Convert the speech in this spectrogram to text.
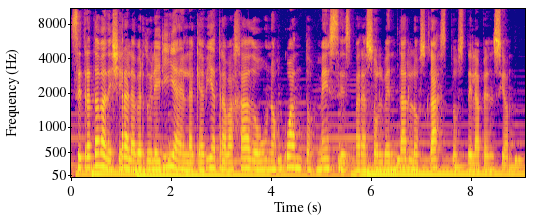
Se trataba de llegar a la verdulería en la que había trabajado unos cuantos meses para solventar los gastos de la pensión.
